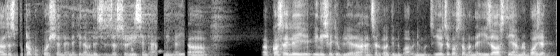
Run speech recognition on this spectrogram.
I just put up question होइन किनभने this is just recent happening है। कसैले इनिसिएटिभ लिएर आन्सर गरिदिनु भयो भने हुन्छ। यो चाहिँ कस्तो भन्दा हिजो अस्ति हाम्रो बजेट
